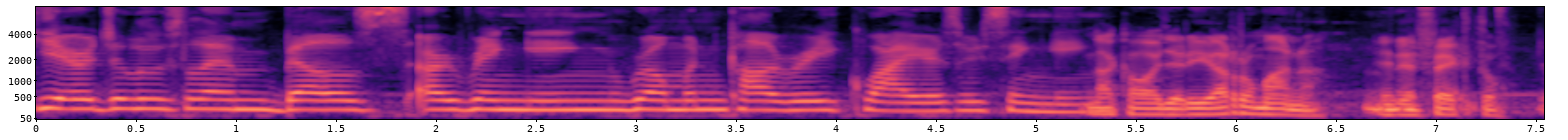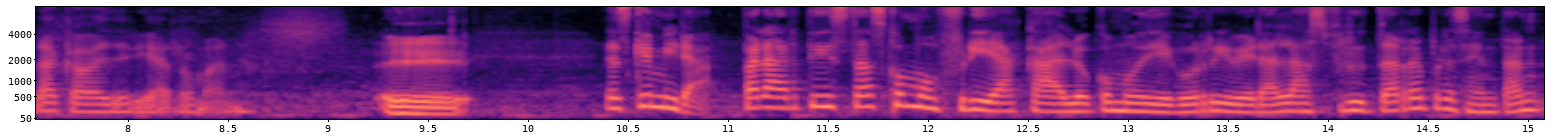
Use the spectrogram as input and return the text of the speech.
Here Jerusalem bells are ringing, Roman cavalry choirs are singing. La caballería romana, en efecto. La caballería romana. Eh, es que mira, para artistas como Frida Kahlo, como Diego Rivera, las frutas representan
